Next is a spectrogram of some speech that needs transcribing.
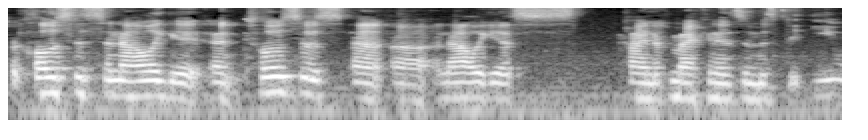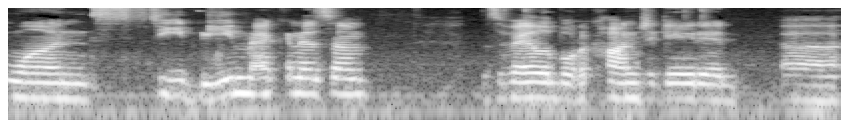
The closest analogous, uh, closest uh, uh, analogous kind of mechanism is the E1CB mechanism. It's available to conjugated, uh,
